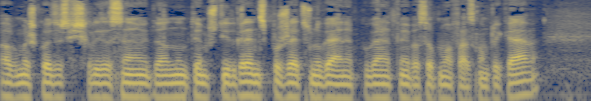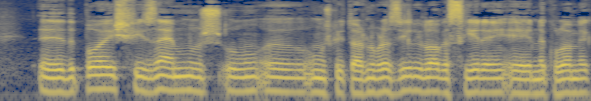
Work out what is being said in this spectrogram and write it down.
algumas coisas de fiscalização, então não temos tido grandes projetos no Ghana, porque o Ghana também passou por uma fase complicada. Eh, depois fizemos um, eh, um escritório no Brasil e logo a seguir na Colômbia,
